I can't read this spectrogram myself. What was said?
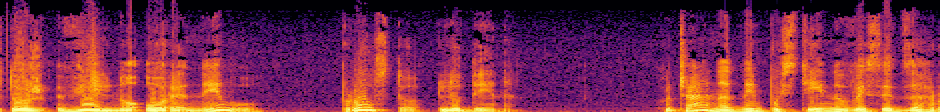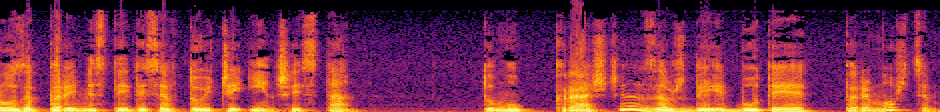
Хто ж вільно оре ниву, просто людина. Хоча над ним постійно висить загроза переміститися в той чи інший стан. тому краще завжди бути переможцем.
